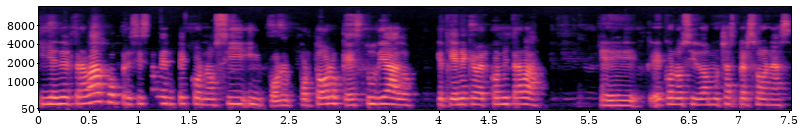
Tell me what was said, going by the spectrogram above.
Y en el trabajo precisamente conocí, y por, por todo lo que he estudiado, que tiene que ver con mi trabajo, eh, he conocido a muchas personas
